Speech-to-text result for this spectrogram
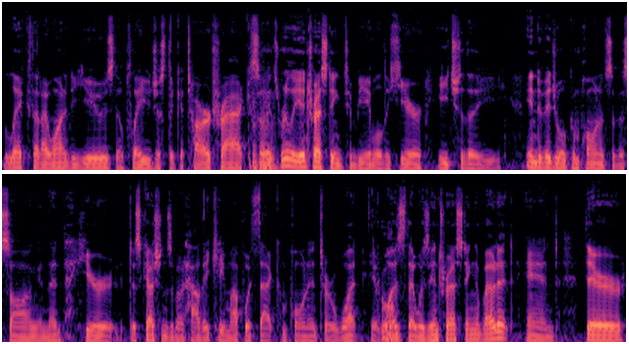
lick that I wanted to use. They'll play you just the guitar track, so mm-hmm. it's really interesting to be able to hear each of the individual components of the song and then hear discussions about how they came up with that component or what it Cool. was that was interesting about it and they're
